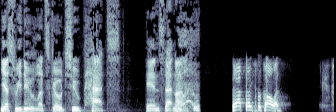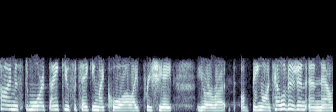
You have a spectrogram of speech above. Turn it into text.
Yes, we do. Let's go to Pat in Staten Island. Pat, thanks for calling. Hi, Mr. Moore. Thank you for taking my call. I appreciate your uh, being on television and now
